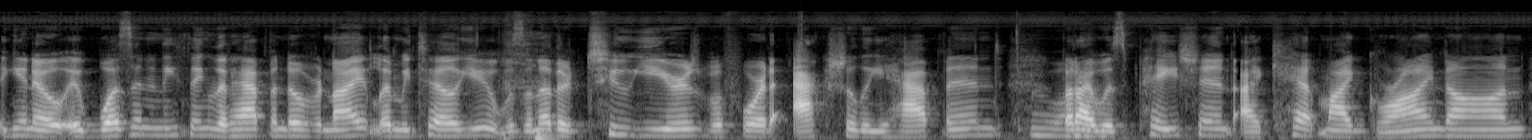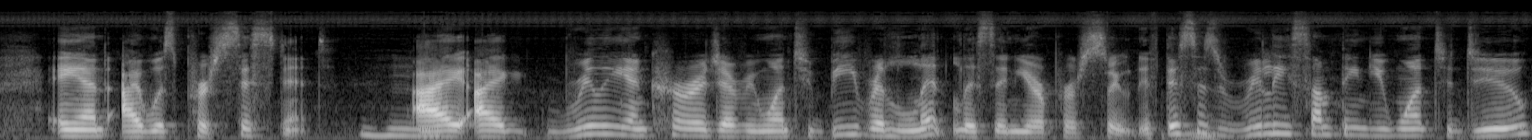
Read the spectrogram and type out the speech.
you know, it wasn't anything that happened overnight, let me tell you. It was another two years before it actually happened. But I was patient, I kept my grind on, and I was persistent. Mm-hmm. I, I really encourage everyone to be relentless in your pursuit. If this is really something you want to do,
